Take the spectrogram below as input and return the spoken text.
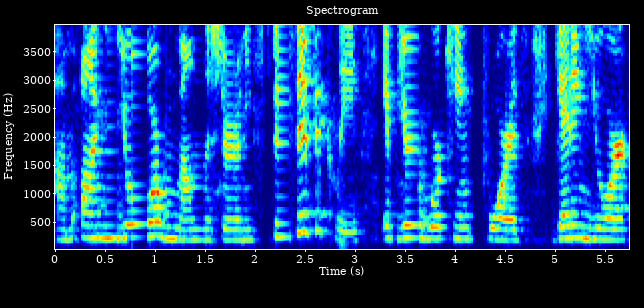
um, on your wellness journey. Specifically if you're working towards getting your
